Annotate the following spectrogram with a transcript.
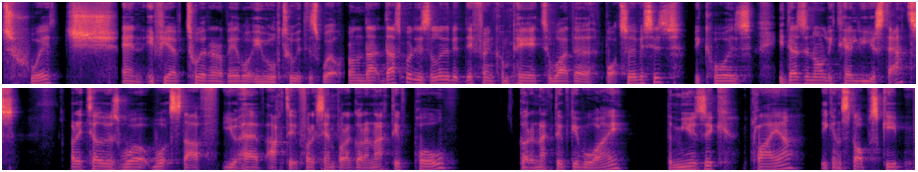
twitch and if you have twitter available it will do it as well. From that dashboard is a little bit different compared to other bot services because it doesn't only tell you your stats, but it tells you what, what stuff you have active. For example, I got an active poll, got an active giveaway, the music player, you can stop, skip,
